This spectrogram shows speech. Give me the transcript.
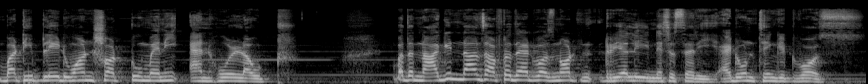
but he played one shot too many and hold out. But the Nagin dance after that was not really necessary. I don't think it was.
